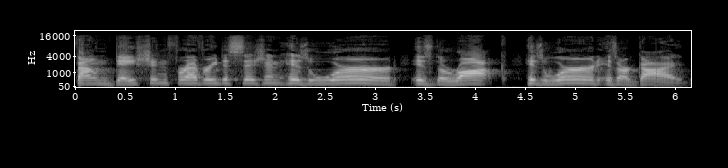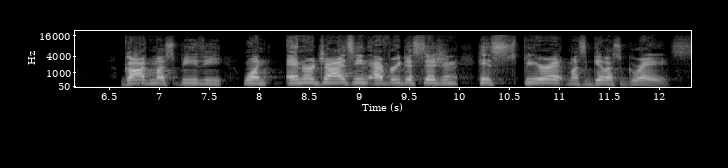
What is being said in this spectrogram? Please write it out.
foundation for every decision. His word is the rock, His word is our guide. God must be the one energizing every decision. His spirit must give us grace.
